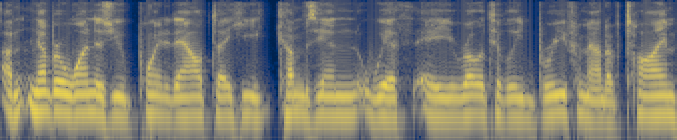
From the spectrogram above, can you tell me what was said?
Um, number one, as you pointed out, uh, he comes in with a relatively brief amount of time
